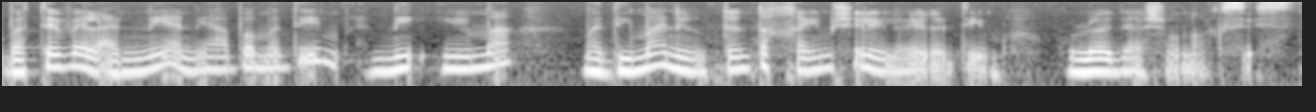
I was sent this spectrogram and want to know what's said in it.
בתבל. אני, אני אבא מדהים, אני אימא מדהימה, אני נותן את החיים שלי לילדים. הוא לא יודע שהוא נרקסיסט.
